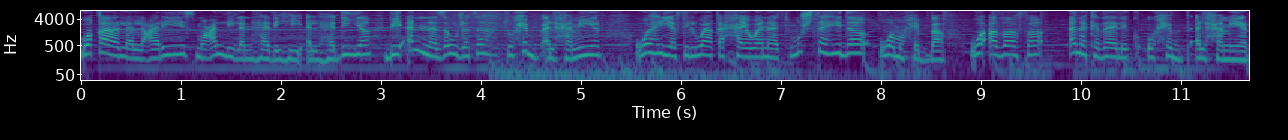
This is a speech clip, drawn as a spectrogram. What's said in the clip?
وقال العريس معللا هذه الهدية بأن زوجته تحب الحمير وهي في الواقع حيوانات مجتهدة ومحبة. وأضاف أنا كذلك أحب الحمير.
